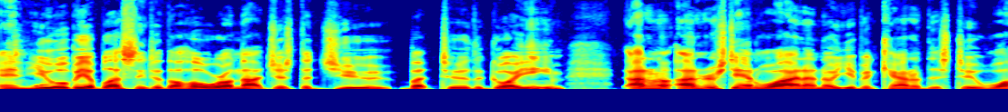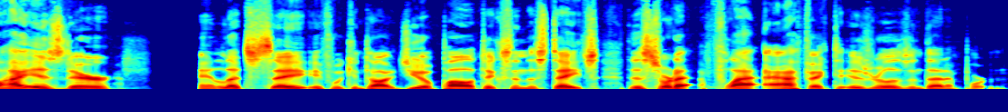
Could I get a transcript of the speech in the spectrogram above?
And you will be a blessing to the whole world, not just the Jew, but to the goyim. I don't know. I understand why, and I know you've encountered this too. Why is there, and let's say if we can talk geopolitics in the states, this sort of flat affect to Israel isn't that important?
